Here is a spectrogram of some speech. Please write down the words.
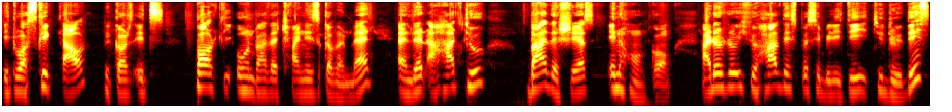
it was kicked out because it's partly owned by the Chinese government and then I had to buy the shares in Hong Kong. I don't know if you have this possibility to do this,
